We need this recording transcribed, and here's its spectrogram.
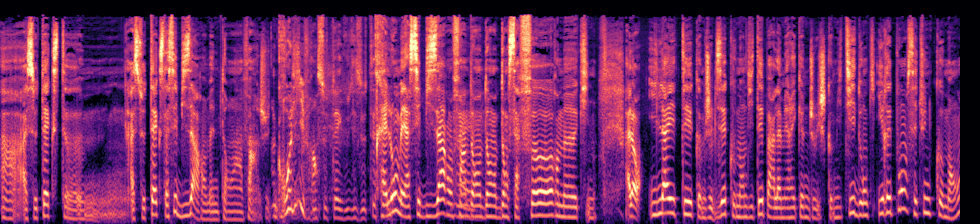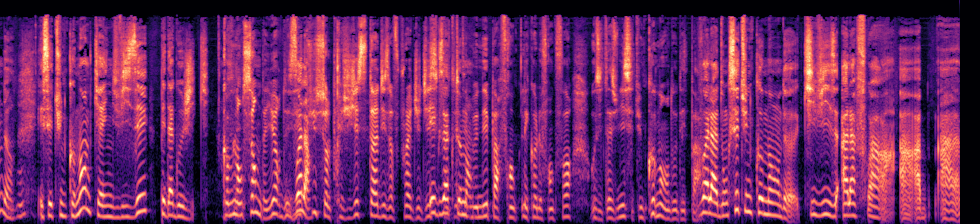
à, ce texte, euh, à ce texte assez bizarre en même temps. Hein. Enfin, je... un gros livre, hein, ce texte. Vous dites Très long, mais assez bizarre, enfin, dans, dans, dans, sa forme. Euh, qui... Alors, il a été, comme je le disais, commandité par l'American Jewish Committee. Donc, il répond, c'est une commande, mhm. et c'est une commande qui a une visée pédagogique. Comme l'ensemble d'ailleurs des voilà. études sur le préjugé, Studies of Prejudice, Exactement. qui été par l'école de Francfort aux États-Unis. C'est une commande au départ. Voilà, donc c'est une commande qui vise à la fois à, à, à,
